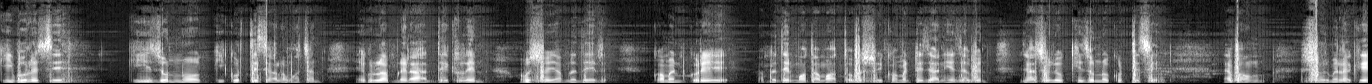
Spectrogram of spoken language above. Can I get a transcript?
কি বলেছে? কি জন্য কি করতেছে আলম হাসান? এগুলো আপনারা দেখলেন। অবশ্যই আপনাদের কমেন্ট করে আপনাদের মতামত অবশ্যই কমেন্টে জানিয়ে যাবেন যে আসলেও কী জন্য করতেছে এবং শর্মিলাকে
